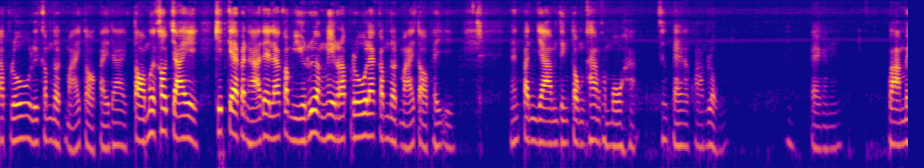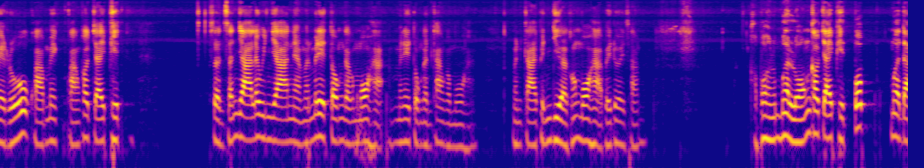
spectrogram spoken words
รับรู้หรือกำหนดหมายต่อไปได้ ต่อเมื่อเข้าใจคิดแก้ปัญหาได้แล้วก็มีเรื่องให้รับรู้และกำหนดหมายต่อไปอีกนั้นปัญญามันจึงตรงข้ามกับโมหะ ซึ่งแปลกับความหลง แปลกันนี้ ความไม่รู้ความไม่ความเข้าใจผิด ส่วนสัญญาและวิญญาณเนี่ยมันไม่ได้ตรงกับโมหะ ไม่ได้ตรงกันข้ามกับโมหะ มันกลายเป็นเหยื่อของโมหะไปด้วยซ้ำขอพอเมื่อหลงเข้าใจผิดปุ๊บ เมื่อใด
